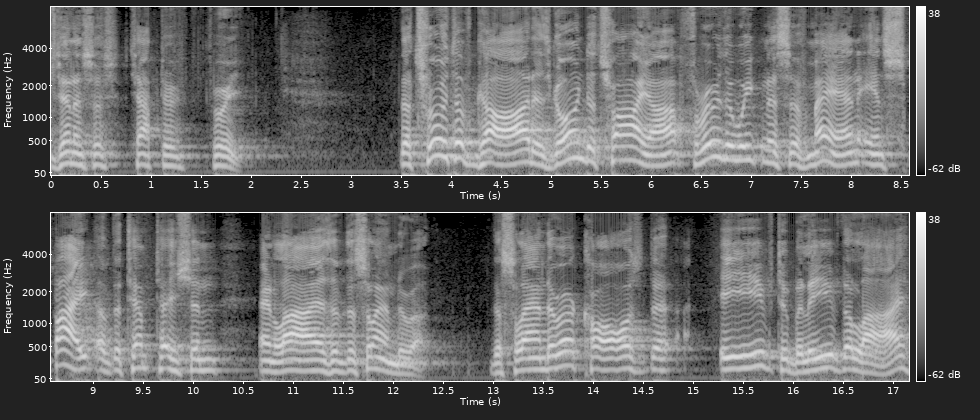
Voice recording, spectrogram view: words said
Genesis chapter 3. The truth of God is going to triumph through the weakness of man in spite of the temptation and lies of the slanderer. The slanderer caused Eve to believe the lie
